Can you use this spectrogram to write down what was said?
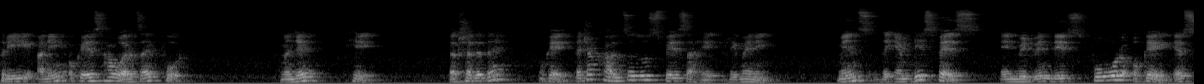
थ्री आणि ओके हा वरचा आहे फोर म्हणजे हे. लक्षात येते ओके त्याच्या खालचा जो स्पेस आहे remaining means the empty space in between this four okay S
